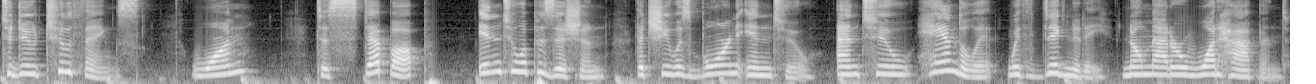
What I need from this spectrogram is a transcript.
to do two things. One, to step up into a position that she was born into and to handle it with dignity no matter what happened,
